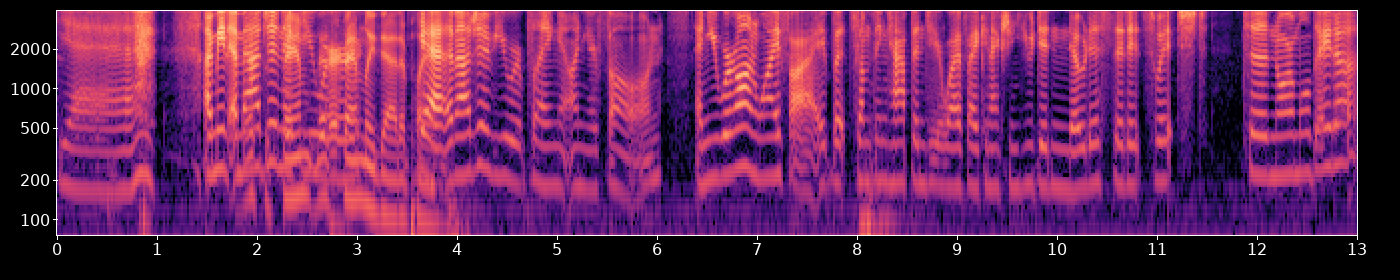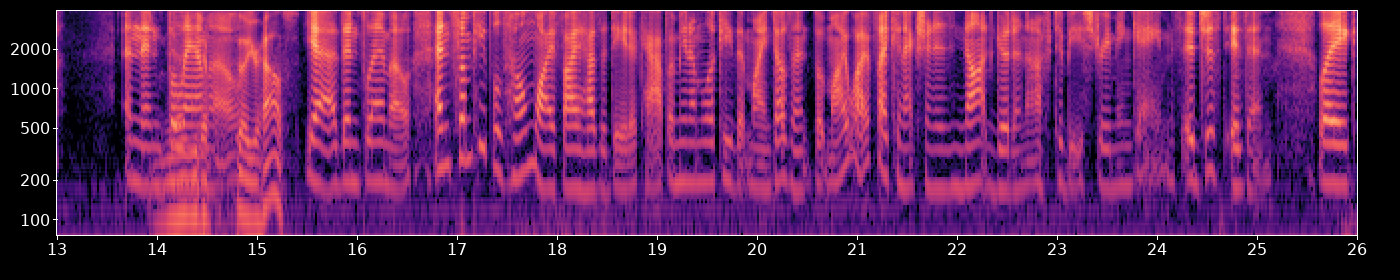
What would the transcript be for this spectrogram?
yeah. I mean, imagine if you were family data plan. Yeah, imagine if you were playing it on your phone and you were on Wi-Fi, but something happened to your Wi-Fi connection. You didn't notice that it switched to normal data, and then Yeah, blammo. have to sell your house. Yeah, then blammo. And some people's home Wi-Fi has a data cap. I mean, I'm lucky that mine doesn't, but my Wi-Fi connection is not good enough to be streaming games. It just isn't. Like,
